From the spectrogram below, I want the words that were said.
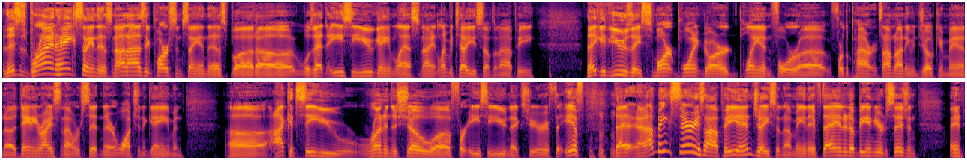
This is Brian Hanks saying this, not Isaac Parsons saying this, but uh, was at the ECU game last night. And let me tell you something, IP. They could use a smart point guard playing for uh, for the Pirates. I'm not even joking, man. Uh, Danny Rice and I were sitting there watching the game, and uh, I could see you running the show uh, for ECU next year if the, if that. And I'm being serious, IP and Jason. I mean, if that ended up being your decision, and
